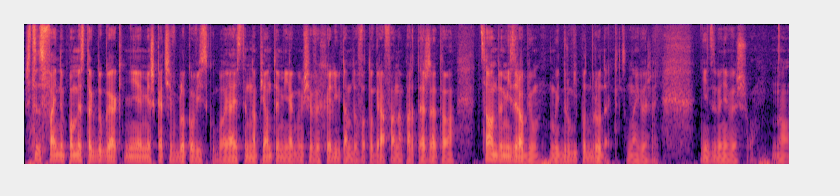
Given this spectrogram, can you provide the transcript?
Że to jest fajny pomysł tak długo, jak nie mieszkacie w blokowisku, bo ja jestem na piątym i jakbym się wychylił tam do fotografa na parterze, to co on by mi zrobił? Mój drugi podbródek, co najwyżej. Nic by nie wyszło. No,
